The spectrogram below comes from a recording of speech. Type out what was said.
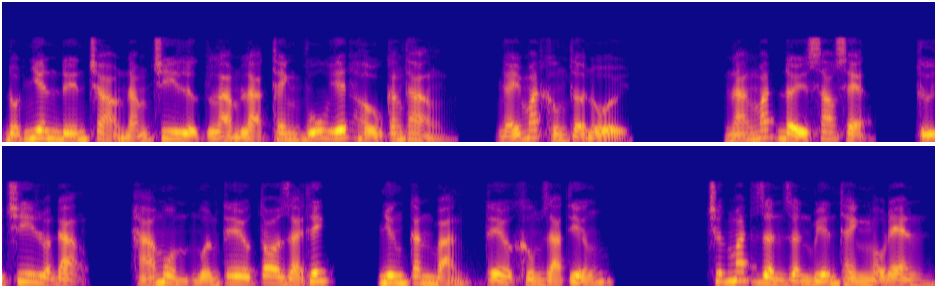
Đột nhiên đến chảo nắm chi lực làm lạc thanh vũ yết hầu căng thẳng, nháy mắt không thở nổi. Nàng mắt đầy sao sẹn, tứ chi loạn đạo, há mồm muốn kêu to giải thích, nhưng căn bản kêu không ra tiếng. Trước mắt dần dần biến thành màu đen,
